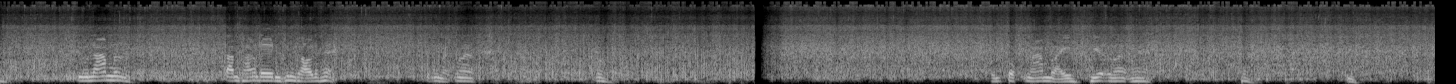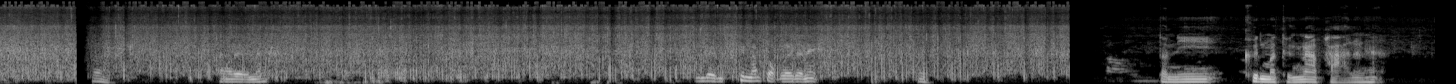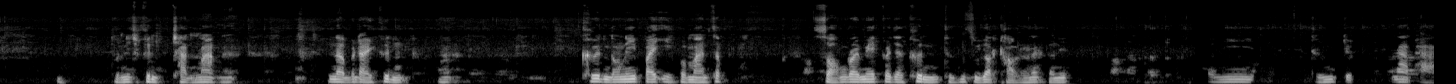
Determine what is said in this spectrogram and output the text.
ดูน้ำตามทางเดินขึ้นเขานะฮะตกหนักมากฝนตกน้ำไหลเยอะมากนะฮะโอ้ทางเดินเดินขึ้นน้ำตกเลยตอนนี้ ตอนนี้ขึ้นมาถึงหน้าผาแล้วนะฮะตัวนี้จะขึ้นชันมากนะหน้าบันไดขึ้นนะขึ้นตรงนี้ไปอีกประมาณสักสองร้อยเมตรก็จะขึ้นถึงสู่ยอดเขาแล้วนะตอนนี้ ตอนนี้ถึงจุดหน้าผา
